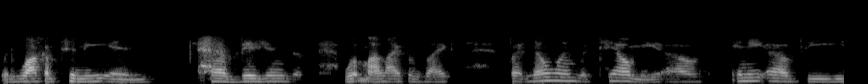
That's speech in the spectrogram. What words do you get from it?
would walk up to me and have visions of what my life was like, but no one would tell me of any of the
